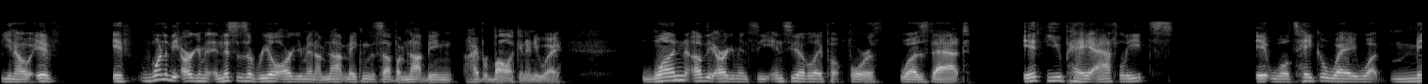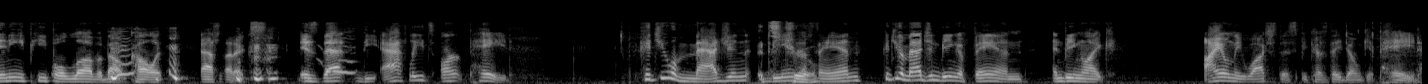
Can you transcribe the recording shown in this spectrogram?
You know, if if one of the argument, and this is a real argument, I'm not making this up, I'm not being hyperbolic in any way. One of the arguments the NCAA put forth was that if you pay athletes, it will take away what many people love about college athletics is that the athletes aren't paid. Could you imagine it's being true. a fan? Could you imagine being a fan and being like, I only watch this because they don't get paid?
